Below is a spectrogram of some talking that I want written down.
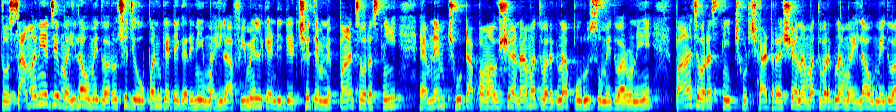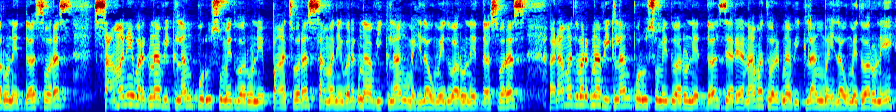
તો સામાન્ય જે મહિલા ઉમેદવારો છે, જે ઓપન કેટેગરીની મહિલા ફિમેલ કેન્ડિડેટ છે, તેમને પાંચ વર્ષની એમને એમ છૂટ આપવામાં આવશે. અનામત વર્ગના પુરુષ ઉમેદવારોને પાંચ વર્ષની છૂટછાટ રહેશે. અનામત વર્ગના મહિલા ઉમેદવારોને દસ વર્ષ. સામાન્ય વર્ગના વિકલાંગ પુરુષ ઉમેદવારોને પાંચ વર્ષ. સામાન્ય વર્ગના વિકલાંગ મહિલા ઉમેદવારોને દસ વર્ષ. અનામત વર્ગના વિકલાંગ પુરુષ ઉમેદવારોને દસ. જ્યારે અનામત વર્ગના વિકલાંગ મહિલા ઉમેદવારોને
